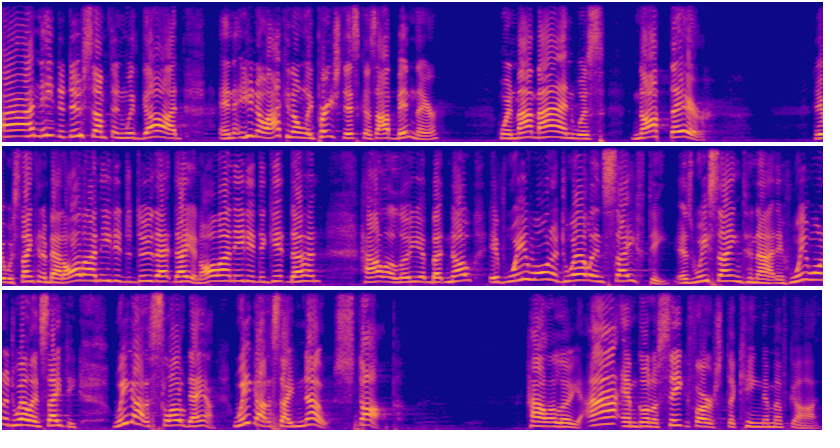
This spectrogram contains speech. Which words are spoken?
I need to do something with God. And you know, I can only preach this because I've been there. When my mind was not there, it was thinking about all I needed to do that day and all I needed to get done. Hallelujah. But no, if we want to dwell in safety, as we sang tonight, if we want to dwell in safety, we got to slow down. We got to say, no, stop. Hallelujah. I am going to seek first the kingdom of God.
